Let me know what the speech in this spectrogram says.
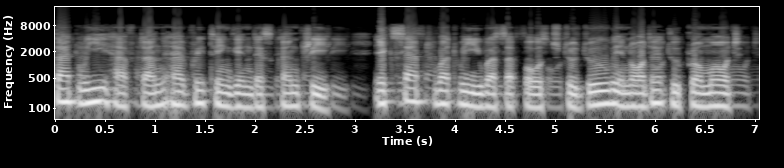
that we have done everything in this country except what we were supposed to do in order to promote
